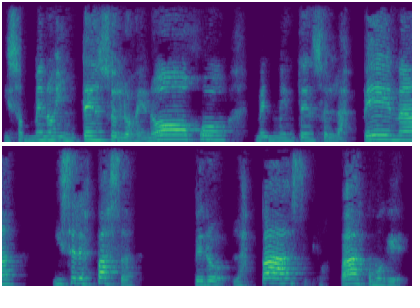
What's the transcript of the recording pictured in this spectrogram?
y son menos intensos en los enojos, menos intensos en las penas, y se les pasa. Pero las paz, los paz como que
